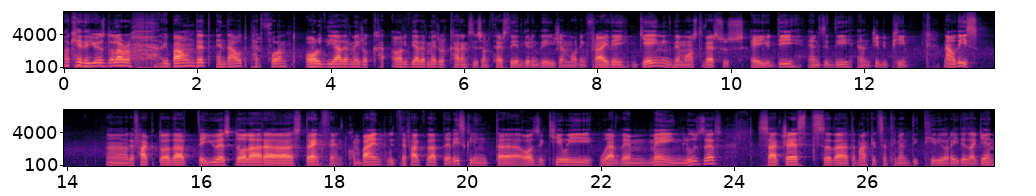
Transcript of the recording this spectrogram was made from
Okay, the US dollar rebounded and outperformed all the other major all the other major currencies on Thursday and during the Asian morning Friday, gaining the most versus AUD, NZD, and GBP. Now this, uh, the fact that the US dollar uh, strengthened, combined with the fact that the risk-linked uh, Aussie Kiwi were the main losers, suggests that market sentiment deteriorated again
